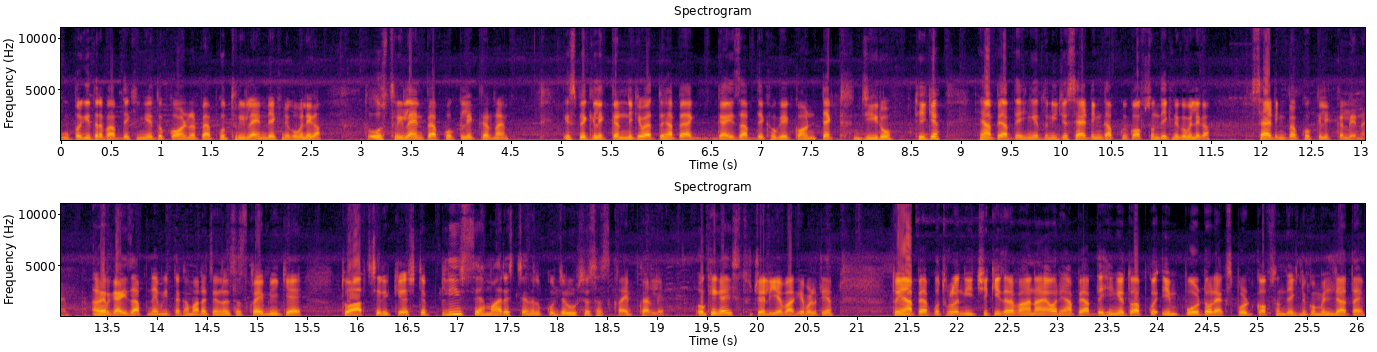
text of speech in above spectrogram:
ऊपर की तरफ़ आप देखेंगे तो कॉर्नर पर आपको थ्री लाइन देखने को मिलेगा। तो उस थ्री लाइन पर आपको क्लिक करना है। इस पर क्लिक करने के बाद तो यहाँ पे गाइज़ आप देखोगे कॉन्टैक्ट ज़ीरो ठीक है? यहाँ पे आप देखेंगे तो नीचे सेटिंग का आपको एक ऑप्शन देखने को मिलेगा। सेटिंग पे आपको क्लिक कर लेना है। अगर गाइज़ आपने अभी तक हमारा चैनल सब्सक्राइब नहीं किया है तो आपसे रिक्वेस्ट है प्लीज़ से हमारे इस चैनल को ज़रूर से सब्सक्राइब कर लें। ओके गाइज़ तो चलिए अब आगे बढ़ते हैं। तो यहाँ पे आपको थोड़ा नीचे की तरफ़ आना है और यहाँ पे आप देखेंगे तो आपको इंपोर्ट और एक्सपोर्ट का ऑप्शन देखने को मिल जाता है।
